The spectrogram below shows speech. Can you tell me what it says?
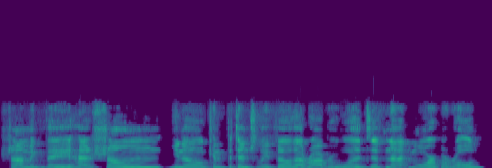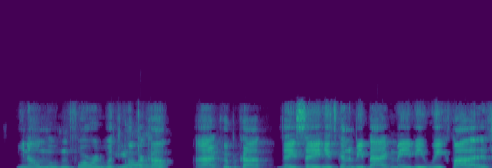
Sean McVay has shown, you know, can potentially fill that Robert Woods, if not more of a role, you know, moving forward with Yeah. Cooper Kupp. Uh, Cooper Kupp, they say he's going to be back maybe week five.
